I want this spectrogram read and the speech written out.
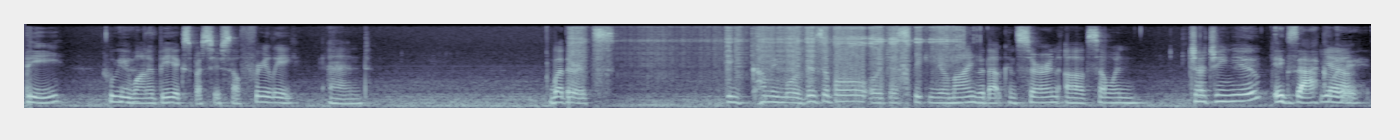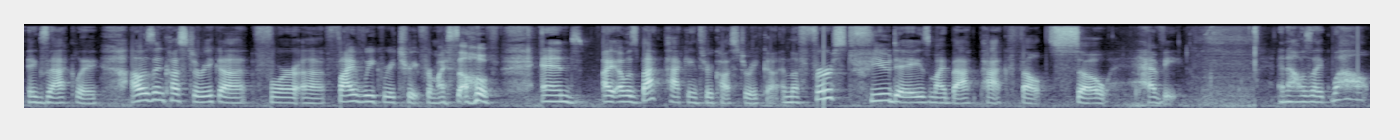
be who yes. you want to be, express yourself freely, and whether it's becoming more visible or just speaking your mind without concern of someone judging you. Exactly, yeah. exactly. I was in Costa Rica for a five week retreat for myself, and I, I, was backpacking through Costa Rica. And the first few days, my backpack felt so heavy. And I was like, well,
